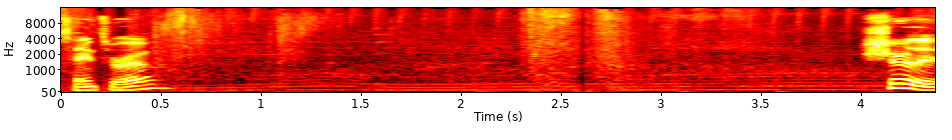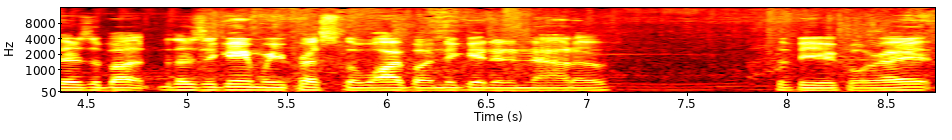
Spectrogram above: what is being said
Saints Row? Surely there's a but there's a game where you press the Y button to get in and out of the vehicle, right?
